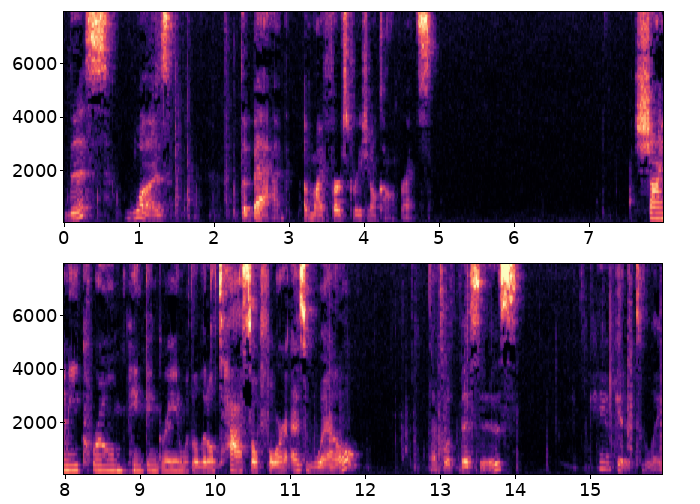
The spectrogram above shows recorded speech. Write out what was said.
This was the bag of my first regional conference. Shiny chrome pink and green with a little tassel for as well. That's what this is. Can't get it to lay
